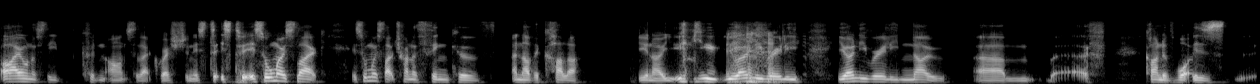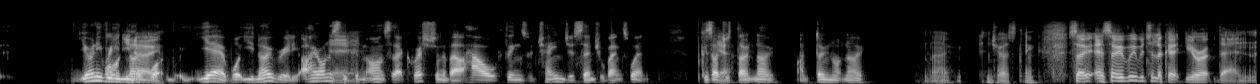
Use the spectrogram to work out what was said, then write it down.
I honestly couldn't answer that question. It's it's it's almost like it's almost like trying to think of another color. You know, you you, you only really you only really know um, kind of what is you only really know, know, what yeah what you know really. I honestly yeah. couldn't answer that question about how things would change if central banks went because i yeah. just don't know. I do not know. No interesting. So uh, so if we were to look at europe then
